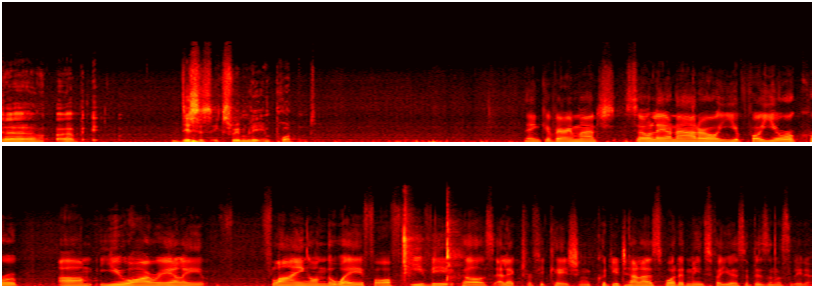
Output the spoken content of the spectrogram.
uh, uh, this is extremely important. Thank you very much. So, Leonardo, you, for Eurogroup, um, you are really flying on the wave of e-vehicles, electrification. Could you tell us what it means for you as a business leader?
